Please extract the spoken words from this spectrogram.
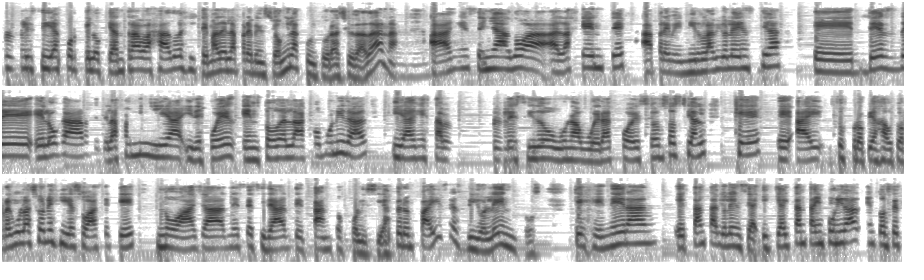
policías porque lo que han trabajado es el tema de la prevención y la cultura ciudadana. Han enseñado a, la gente a prevenir la violencia eh, desde el hogar, desde la familia y después en toda la comunidad y han establecido establecido una buena cohesión social que eh, hay sus propias autorregulaciones y eso hace que no haya necesidad de tantos policías. Pero en países violentos que generan eh, tanta violencia y que hay tanta impunidad, entonces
